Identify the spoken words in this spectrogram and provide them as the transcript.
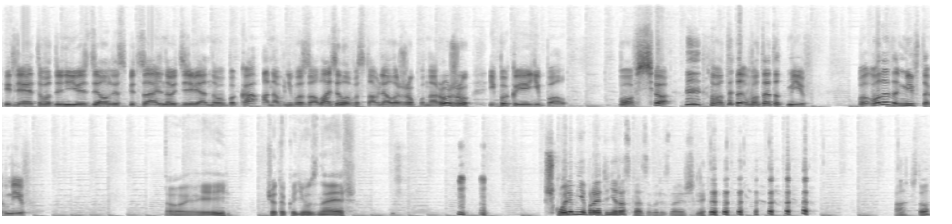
и для этого для нее сделали специального деревянного быка, она в него залазила, выставляла жопу наружу, и бык ее ебал. Во, все. Вот, это- вот этот миф. Вот, вот это миф так миф. Ой, что только не узнаешь. В школе мне про это не рассказывали, знаешь ли. А, что?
